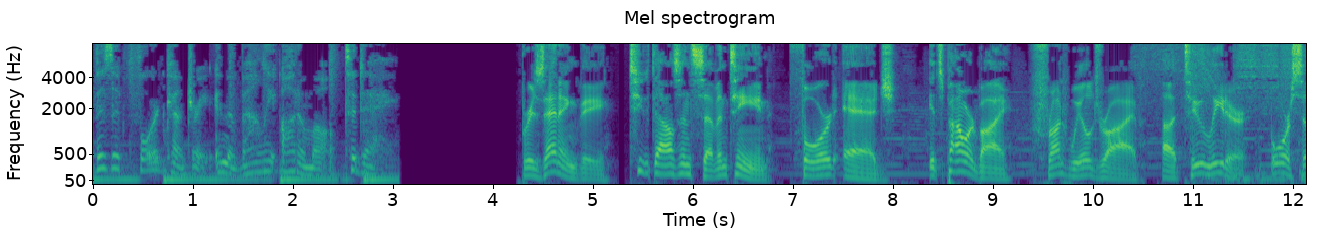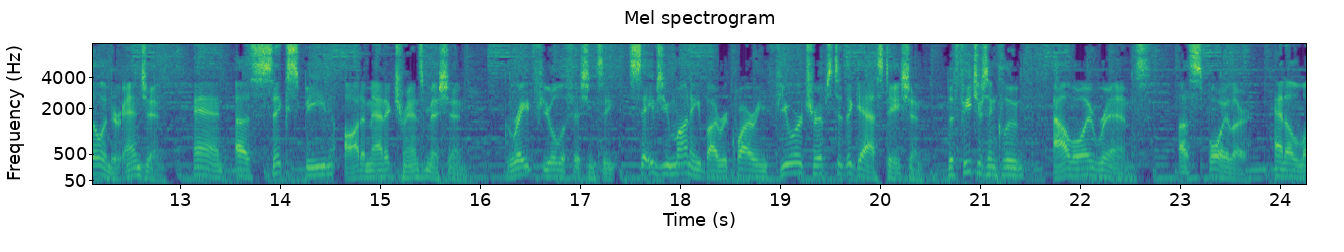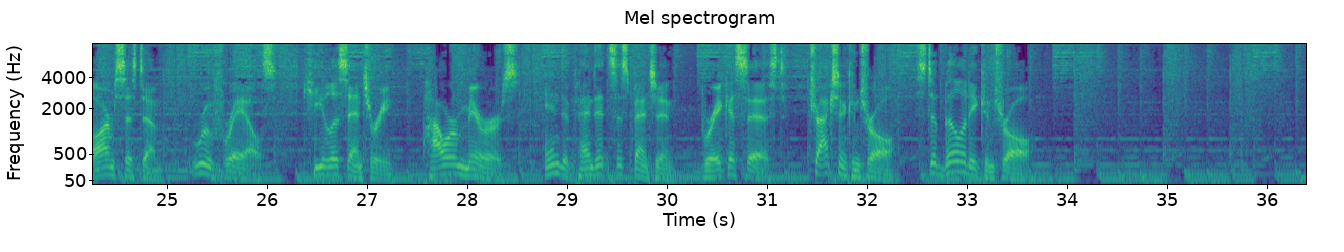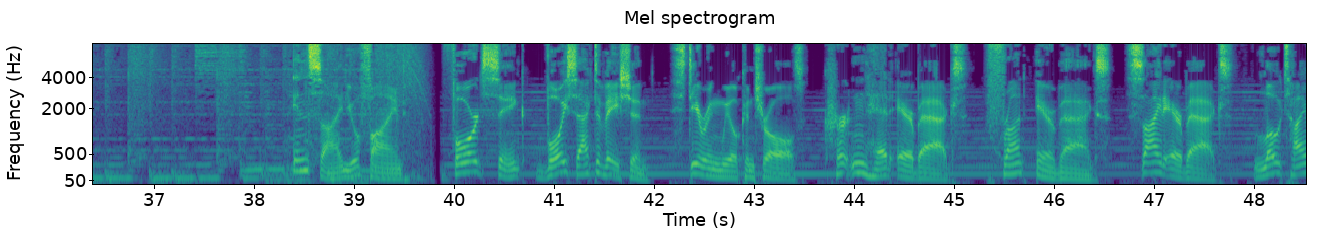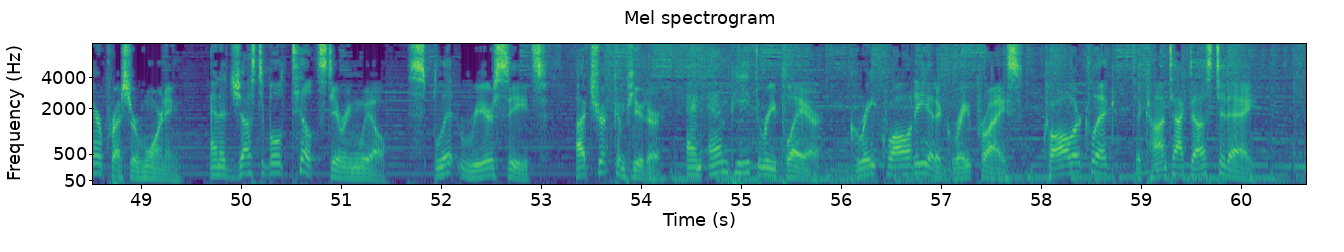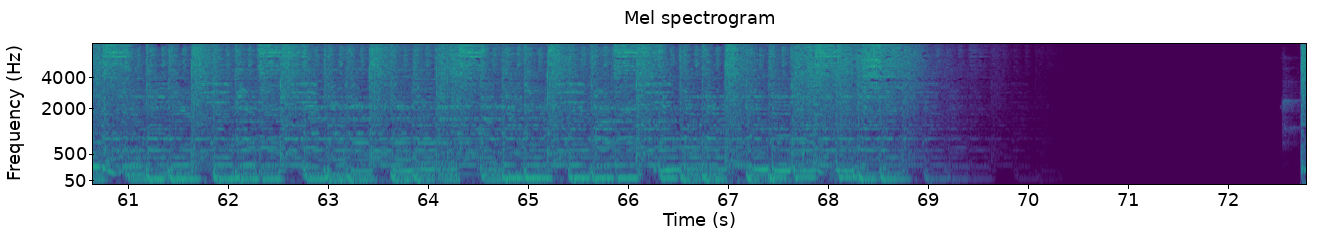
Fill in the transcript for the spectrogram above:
Visit Ford Country in the Valley Auto Mall today. Presenting the 2017 Ford Edge. It's powered by front wheel drive, a 2 liter, 4 cylinder engine, and a 6 speed automatic transmission. Great fuel efficiency saves you money by requiring fewer trips to the gas station. The features include alloy rims, a spoiler, an alarm system, roof rails, keyless entry, power mirrors, independent suspension, brake assist, traction control, stability control. Inside you'll find Ford Sync voice activation, steering wheel controls, curtain head airbags, front airbags, side airbags, low tire pressure warning, an adjustable tilt steering wheel, split rear seats, a trip computer, an MP3 player. Great quality at a great price. Call or click to contact us today.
